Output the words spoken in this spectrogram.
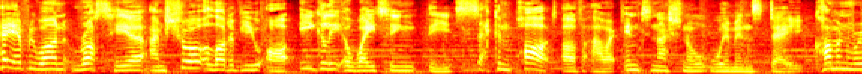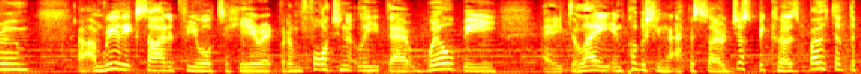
Hey everyone, Ross here. I'm sure a lot of you are eagerly awaiting the second part of our International Women's Day Common Room. Uh, I'm really excited for you all to hear it, but unfortunately, there will be a delay in publishing that episode just because both of the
